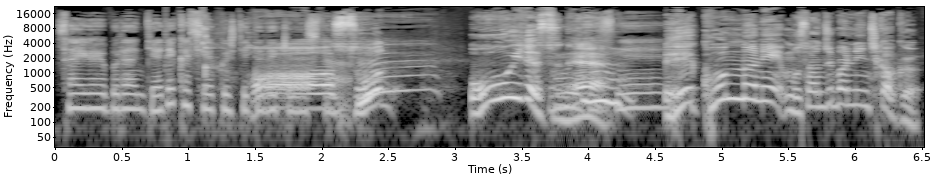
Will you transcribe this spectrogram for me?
災害ボランティアで活躍していただきまはあした。そう多いですそうですね。ね。えーこんなにもう30万人近く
